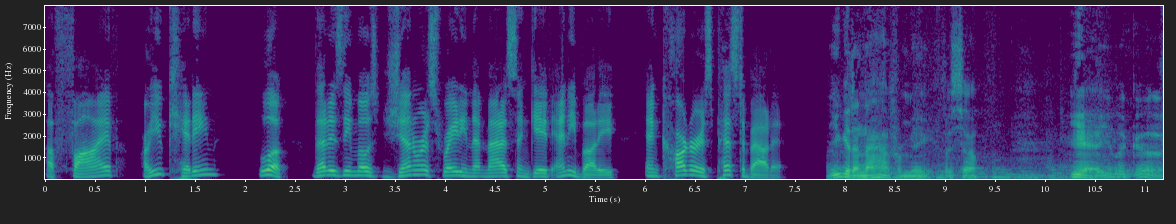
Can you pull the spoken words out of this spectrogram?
A five? Are you kidding? Look, that is the most generous rating that Madison gave anybody, and Carter is pissed about it. You get a nine from me, for sure. Yeah, you look good.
